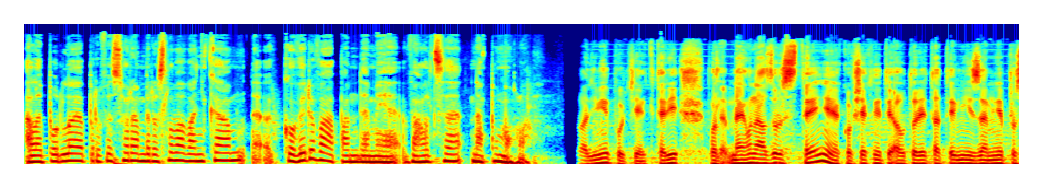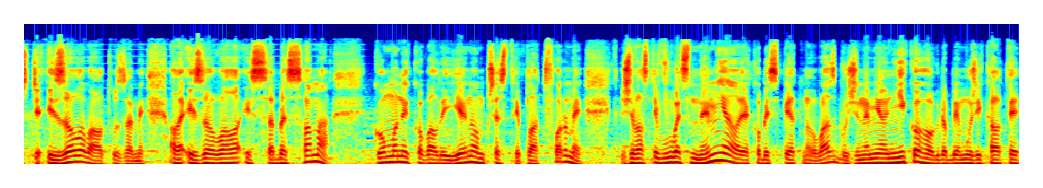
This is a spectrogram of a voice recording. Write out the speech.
ale podle profesora Miroslava Vaňka covidová pandemie válce napomohla. Vladimír Putin, který podle mého názoru stejně jako všechny ty autoritativní země prostě izoloval tu zemi, ale izolovala i sebe sama. Komunikovali jenom přes ty platformy, že vlastně vůbec neměl jakoby zpětnou vazbu, že neměl nikoho, kdo by mu říkal ty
